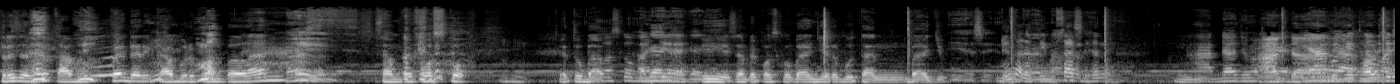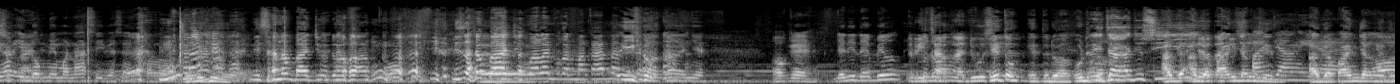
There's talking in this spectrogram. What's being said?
Terus habis itu kabur dari kabur pelan-pelan sampai posko. Itu bab. Posko banjir oke, ya. iya sampai posko banjir rebutan baju. Iya sih. Dia nggak ada tim besar di sana. Ya? Ada cuma kayak Ada. ya, nggak- Kalau di sini kan. Indomie sama nasi biasanya kalau. Di sana baju doang. Di sana baju malah bukan makanan. iya makanya. Oke, jadi Debil itu Richard doang. Ajusi. itu itu doang udah Richard Ajusi. agak agak panjang sih Panjang, iya. agak panjang itu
